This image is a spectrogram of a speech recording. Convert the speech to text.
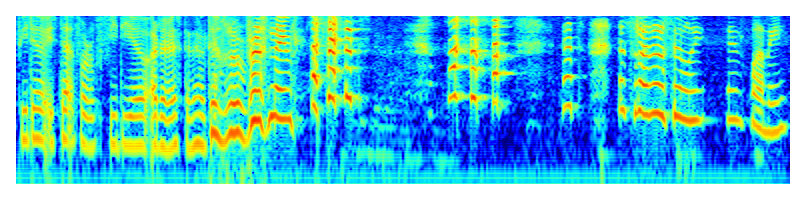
Video? Is that for a video? I don't understand how to reverse name. that's that's rather silly and funny.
